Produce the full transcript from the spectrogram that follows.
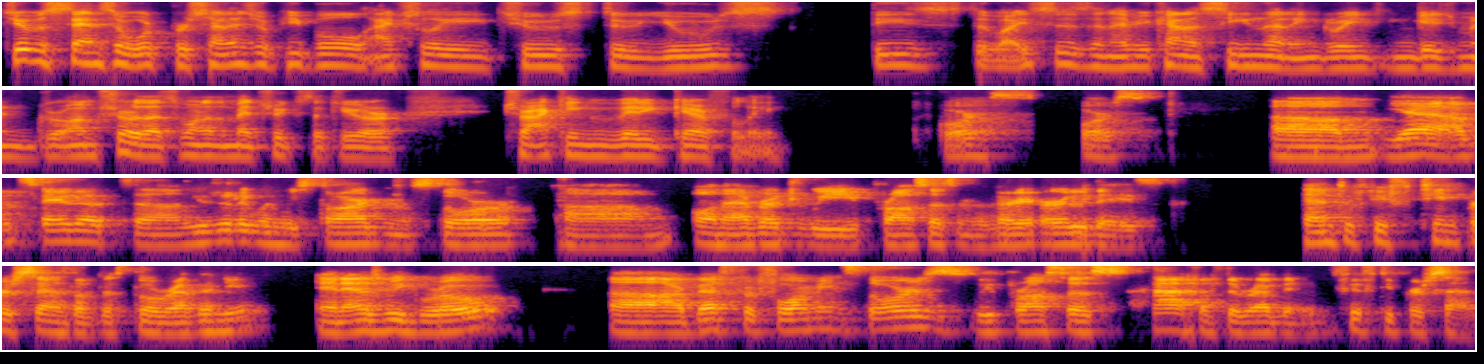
do you have a sense of what percentage of people actually choose to use these devices? And have you kind of seen that engagement grow? I'm sure that's one of the metrics that you're tracking very carefully. Of course, of course. Um, yeah, I would say that uh, usually when we start in the store, um, on average, we process in the very early days 10 to 15% of the store revenue. And as we grow, uh, our best performing stores, we process half of the revenue, 50%,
